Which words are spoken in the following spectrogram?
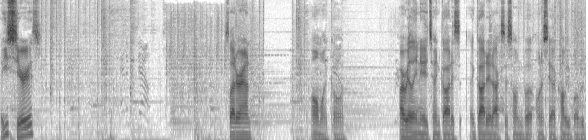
Are you serious? Slide around. Oh my god. I really need to turn guided, uh, guided access on, but honestly, I can't be bothered.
